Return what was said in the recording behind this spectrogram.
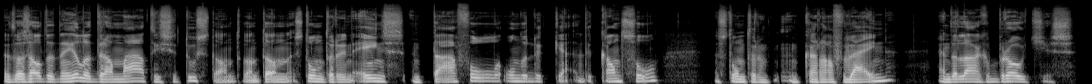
Dat was altijd een hele dramatische toestand, want dan stond er ineens een tafel onder de, de kansel. Dan stond er een, karaf wijn en er lagen broodjes.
